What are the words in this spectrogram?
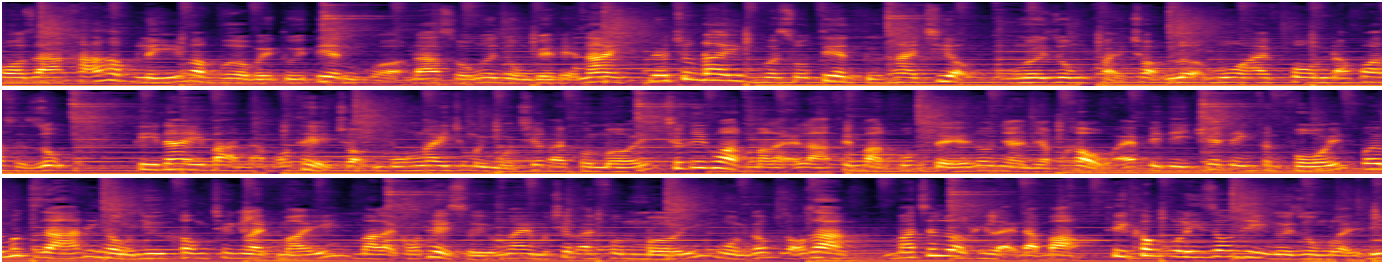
có giá khá hợp lý và vừa với túi tiền của đa số người dùng Việt hiện nay. Nếu trước đây với số tiền từ 2 triệu, người dùng phải chọn lựa mua iPhone đã qua sử dụng thì nay bạn đã có thể chọn mua ngay cho mình một chiếc iPhone mới. Trước kích hoạt mà lại là phiên bản quốc tế do nhà nhập khẩu FPT Trading phân phối với mức giá thì hầu như không chênh lệch mấy, mà lại có thể sử dụng ngay một chiếc iPhone mới, nguồn gốc rõ ràng, mà chất lượng thì lại đảm bảo thì không có lý do gì người dùng lại đi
